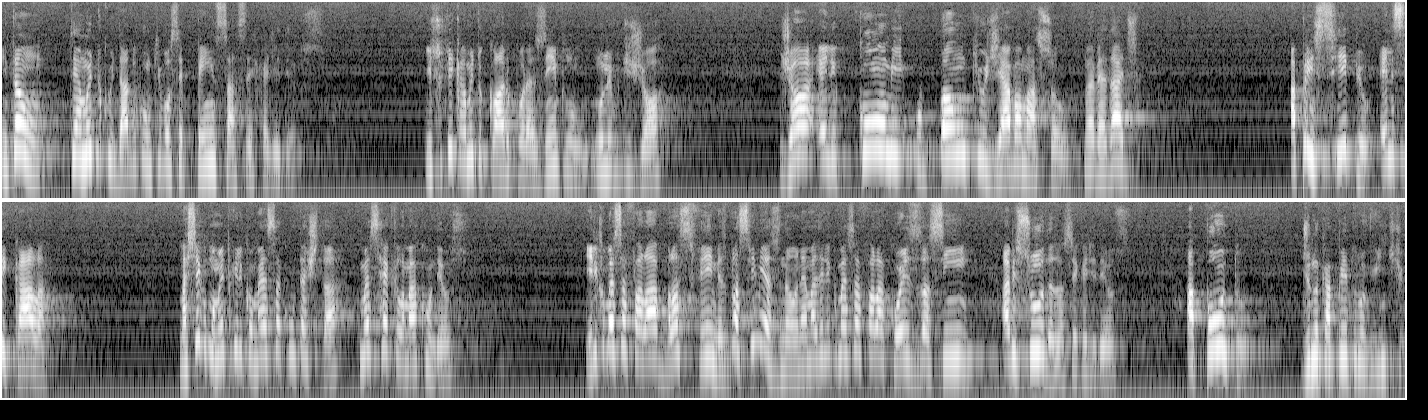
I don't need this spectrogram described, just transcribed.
Então, tenha muito cuidado com o que você pensa acerca de Deus. Isso fica muito claro, por exemplo, no livro de Jó. Jó, ele come o pão que o diabo amassou, não é verdade? A princípio, ele se cala. Mas chega um momento que ele começa a contestar, começa a reclamar com Deus. E ele começa a falar blasfêmias, blasfêmias não, né? Mas ele começa a falar coisas assim absurdas acerca de Deus. A ponto de no capítulo 20,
